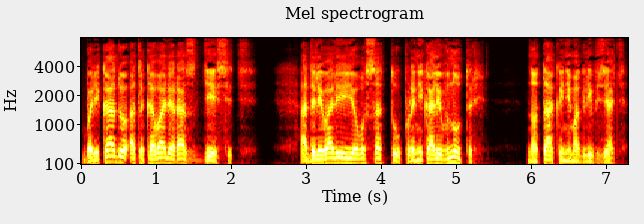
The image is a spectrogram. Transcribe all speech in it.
Баррикаду атаковали раз десять, одолевали ее высоту, проникали внутрь, но так и не могли взять.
